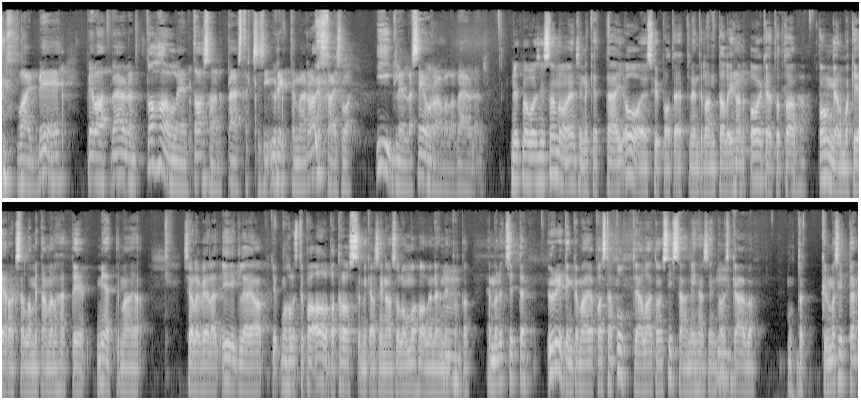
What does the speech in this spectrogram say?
Vai B. Pelaat väylän tahalleen tasan päästäksesi yrittämään ratkaisua Eaglellä seuraavalla väylällä. Nyt mä voisin sanoa ensinnäkin, että tämä ei ole edes hypoteettinen tilanne. Tämä oli ihan oikea tota, ongelma kierroksella, mitä me lähdettiin miettimään. Ja siellä oli vielä, Eagle ja mahdollisesti jopa Albatrossi, mikä siinä olisi ollut mahdollinen, niin mm. niin tota, en mä nyt sitten, yritinkö mä jopa sitä puttia laitoin sisään, niinhän siinä taisi mm. käyvä. Mutta kyllä mä sitten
